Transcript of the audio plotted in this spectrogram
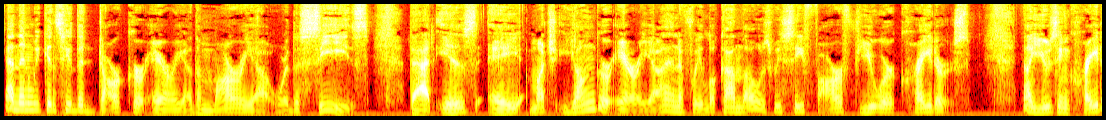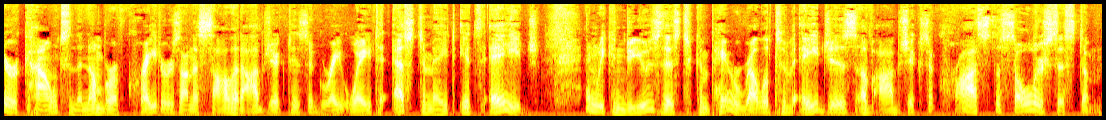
And then we can see the darker area, the Maria or the seas. That is a much younger area. And if we look on those, we see far fewer craters. Now using crater counts and the number of craters on a solid object is a great way to estimate its age. And we can use this to compare relative ages of objects across the solar system.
